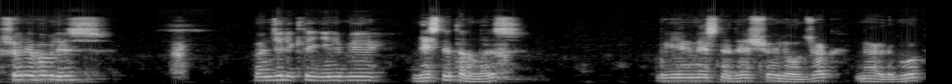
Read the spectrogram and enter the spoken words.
şöyle yapabiliriz. Öncelikle yeni bir nesne tanımlarız. Bu yeni nesne de şöyle olacak. Nerede bu?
